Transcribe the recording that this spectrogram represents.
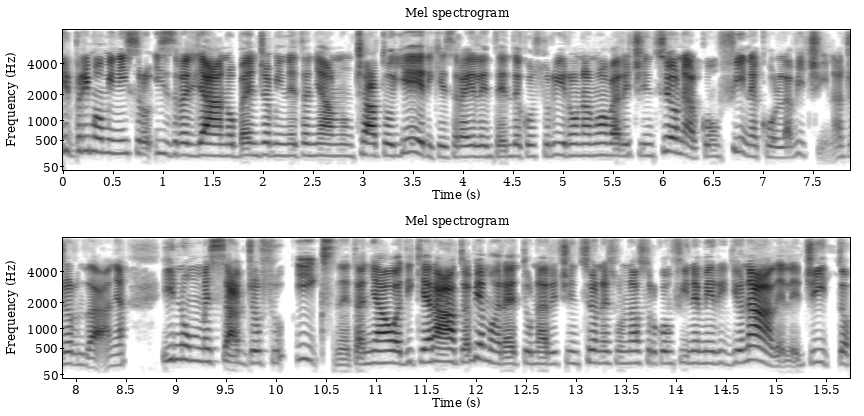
Il primo ministro israeliano Benjamin Netanyahu ha annunciato ieri che Israele intende costruire una nuova recinzione al confine con la vicina Giordania. In un messaggio su X Netanyahu ha dichiarato abbiamo eretto una recinzione sul nostro confine meridionale, l'Egitto,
